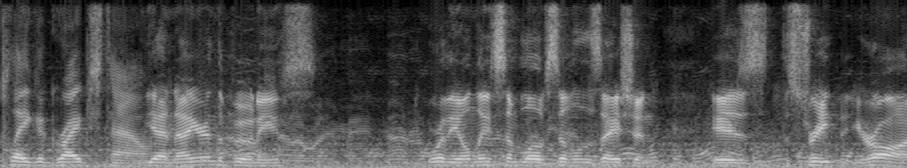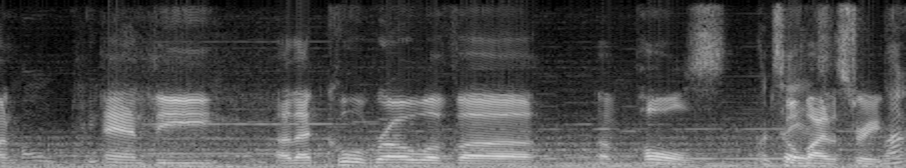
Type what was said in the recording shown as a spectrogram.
Plague of Gripes Town. Yeah, now you're in the boonies, where the only symbol of civilization is the street that you're on, and the uh, that cool row of uh, of poles that go by the street. Not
